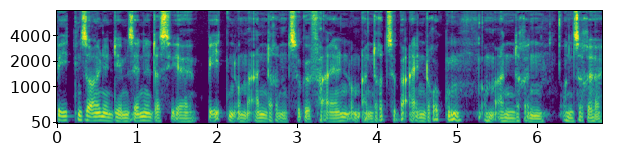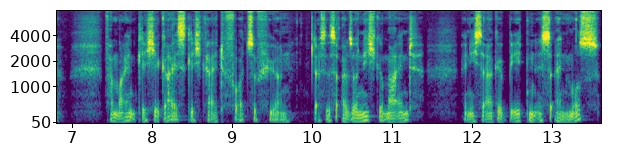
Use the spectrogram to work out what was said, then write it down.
beten sollen in dem Sinne, dass wir beten, um anderen zu gefallen, um andere zu beeindrucken, um anderen unsere vermeintliche Geistlichkeit vorzuführen. Das ist also nicht gemeint, wenn ich sage, beten ist ein Muss.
